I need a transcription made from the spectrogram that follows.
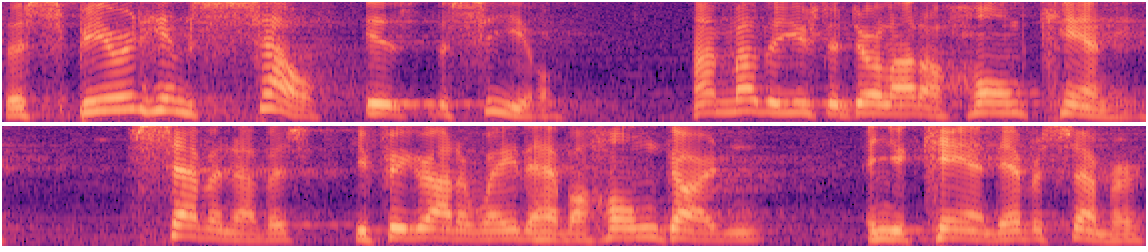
the Spirit Himself is the seal. My mother used to do a lot of home canning seven of us, you figure out a way to have a home garden, and you canned every summer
